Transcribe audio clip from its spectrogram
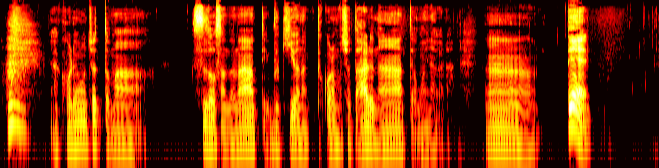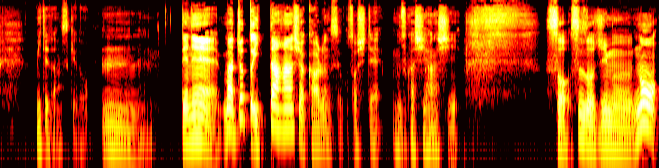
これもちょっとまあ、須藤さんだなっていう不器用なところもちょっとあるなって思いながら。うん。で、見てたんですけど。うん。でね、まあちょっと一旦話は変わるんですよ。そして、難しい話。そう、須藤ジムの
